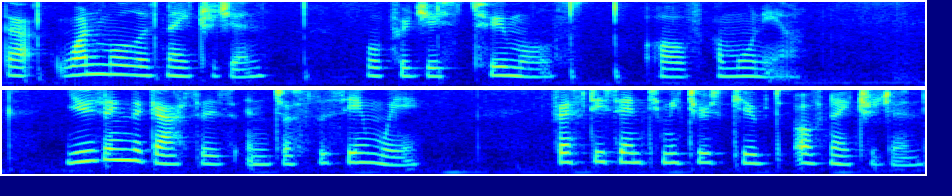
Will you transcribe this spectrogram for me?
that 1 mole of nitrogen will produce 2 moles of ammonia. Using the gases in just the same way, 50 centimetres cubed of nitrogen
